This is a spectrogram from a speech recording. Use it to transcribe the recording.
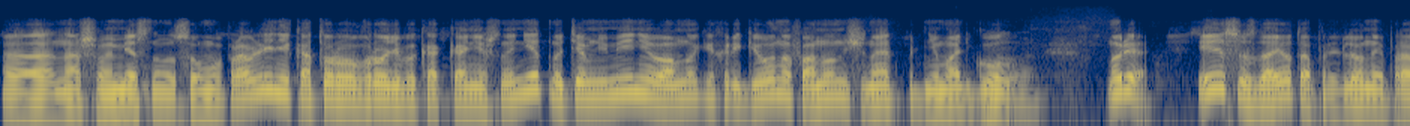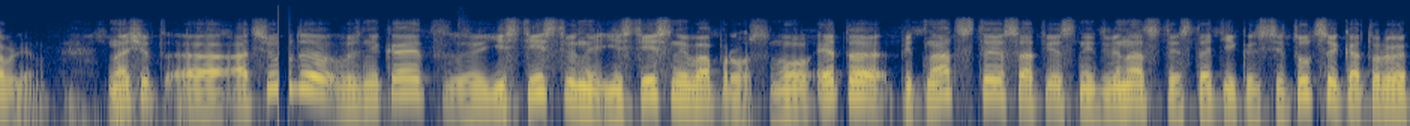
э, нашего местного самоуправления, которого вроде бы как, конечно, нет, но тем не менее во многих регионах оно начинает поднимать голову. Ну, и создает определенные проблемы. Значит, э, отсюда возникает э, естественный, естественный вопрос. Но это 15 соответственно, и 12 статьи Конституции, которую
